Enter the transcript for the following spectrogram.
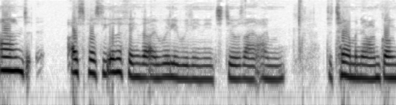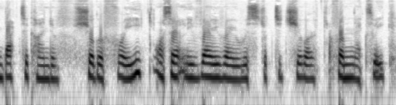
And I suppose the other thing that I really, really need to do is I, I'm determined now I'm going back to kind of sugar free, or certainly very, very restricted sugar from next week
